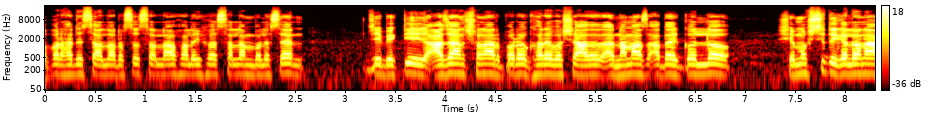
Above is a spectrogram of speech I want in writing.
অপর হাদিসে আল্লাহ রসুল সাল্লাহ আলহিহাসাল্লাম বলেছেন, যে ব্যক্তি আজান শোনার পরও ঘরে বসে নামাজ আদায় করল, সে মসজিদে গেল না।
